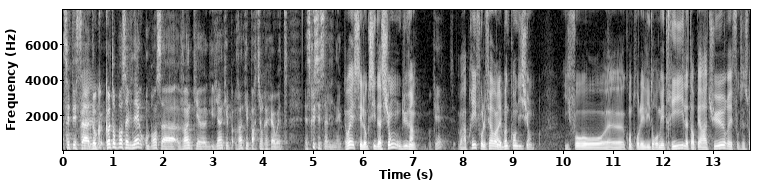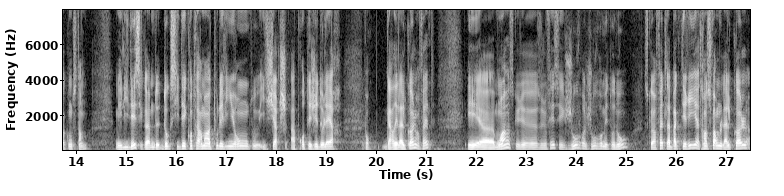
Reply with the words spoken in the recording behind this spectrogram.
c'était ça. Donc quand on pense à vinaigre, on pense à vin qui, euh, vient, qui, est, vin qui est parti en cacahuète. Est-ce que c'est ça le vinaigre? Oui, c'est l'oxydation du vin. Ok. Bah, après, il faut le faire dans les bonnes conditions. Il faut euh, contrôler l'hydrométrie, la température, et il faut que ça soit constant. Mais l'idée, c'est quand même de- d'oxyder. Contrairement à tous les vignerons, tout- ils cherchent à protéger de l'air pour garder l'alcool, en fait. Et euh, moi, ce que je, je fais, c'est que j'ouvre, j'ouvre mes tonneaux, parce qu'en fait, la bactérie elle transforme l'alcool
